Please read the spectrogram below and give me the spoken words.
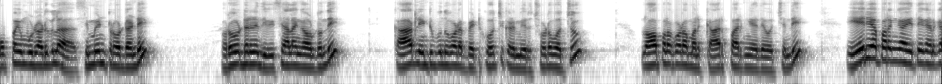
ముప్పై మూడు అడుగుల సిమెంట్ రోడ్ అండి. రోడ్ అనేది విశాలంగా ఉంటుంది. కార్లు ఇంటి ముందు కూడా పెట్టుకోవచ్చు. ఇక్కడ మీరు చూడవచ్చు. లోపల కూడా మనకి కార్ పార్కింగ్ అయితే వచ్చింది. ఏరియా పరంగా అయితే కనుక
